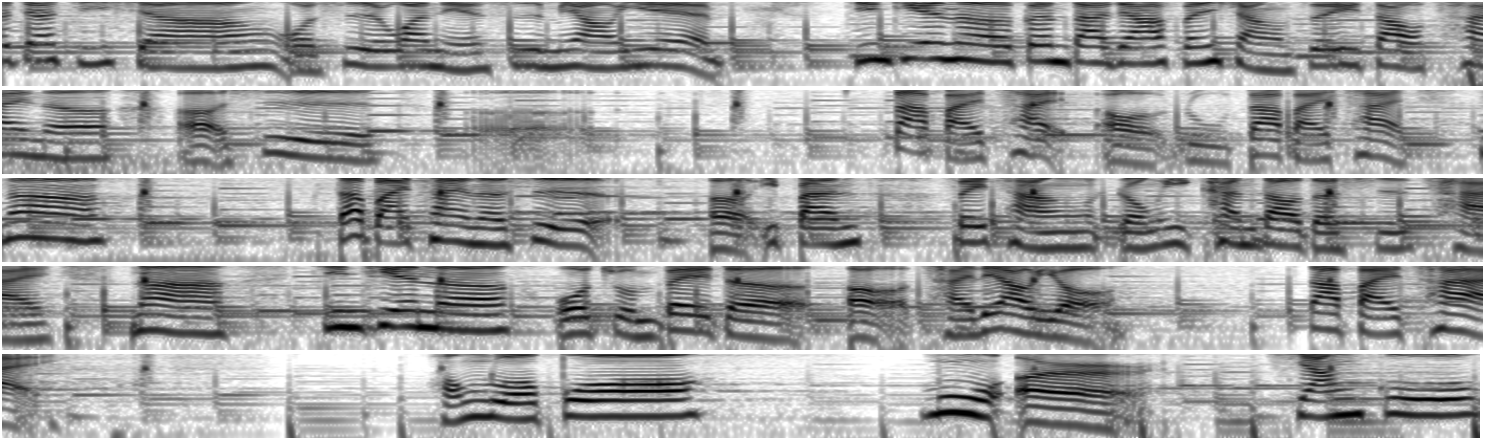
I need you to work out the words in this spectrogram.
大家吉祥，我是万年寺妙燕。今天呢，跟大家分享这一道菜呢，呃，是呃大白菜哦，卤大白菜。那大白菜呢是呃一般非常容易看到的食材。那今天呢，我准备的呃材料有大白菜、红萝卜、木耳、香菇。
